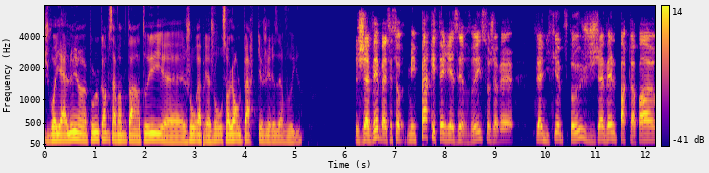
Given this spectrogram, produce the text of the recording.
je vais y aller un peu comme ça va me tenter euh, jour après jour, selon le parc que j'ai réservé? J'avais, ben c'est ça, mes parcs étaient réservés, ça j'avais planifié un petit peu. J'avais le parc hopper,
